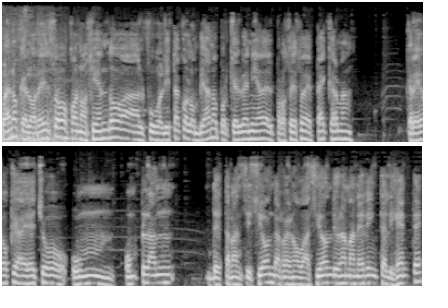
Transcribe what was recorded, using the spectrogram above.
Bueno, que Lorenzo, conociendo al futbolista colombiano, porque él venía del proceso de Peckerman, creo que ha hecho un, un plan de transición, de renovación de una manera inteligente.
